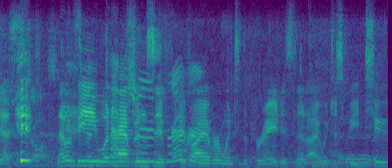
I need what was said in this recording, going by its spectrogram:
Yes. That would be what happens if, if. I ever went to the parade. Is that I would just be too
